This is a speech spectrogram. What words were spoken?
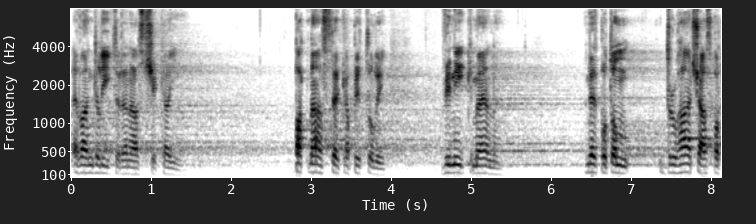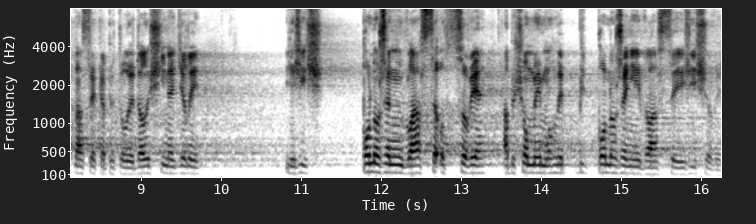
evangelií, které nás čekají. 15. kapitoly, vinný kmen. Hned potom druhá část 15. kapitoly, další neděli, Ježíš ponořený v lásce Otcově, abychom my mohli být ponoření v lásce Ježíšově.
